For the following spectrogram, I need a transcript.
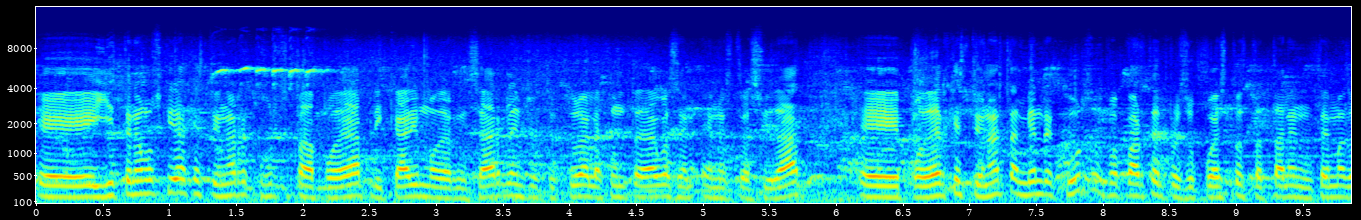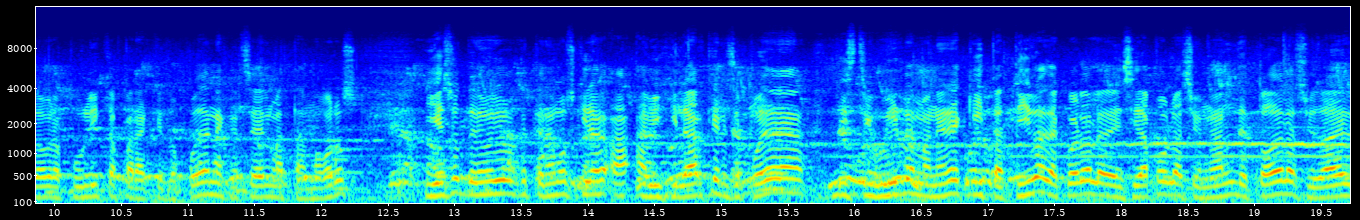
eh, y tenemos que ir a gestionar recursos para poder aplicar y modernizar la infraestructura de la Junta de Aguas en, nuestra ciudad, eh, poder gestionar también recursos por parte del presupuesto estatal en el tema de obra pública para que lo puedan ejercer en Matamoros, y eso tenemos, que tenemos que ir a, vigilar que se pueda distribuir de manera equitativa de acuerdo a la densidad poblacional de todas las ciudades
